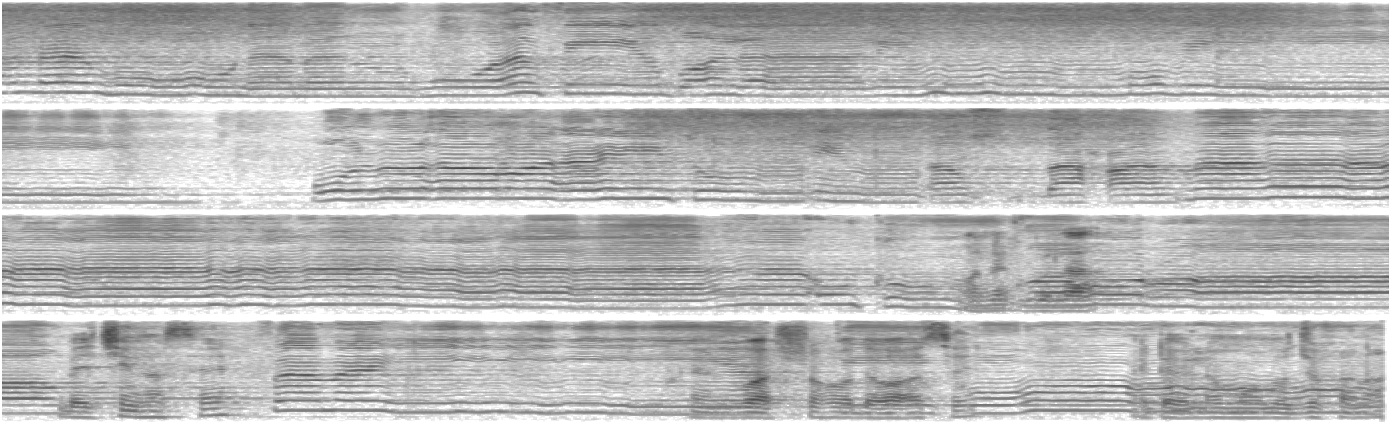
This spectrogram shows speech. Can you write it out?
فستعلمون من هو في ضلال অনেকগুলা বেচিন আছে। হ্যাঁ, সহ দেওয়া আছে। এটা হলো মগজখানা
